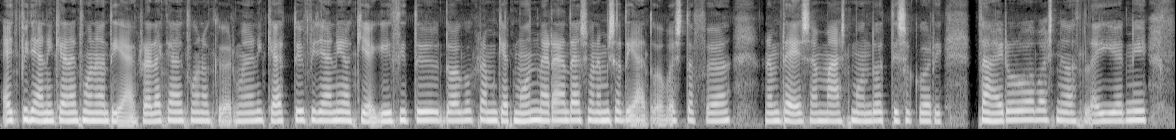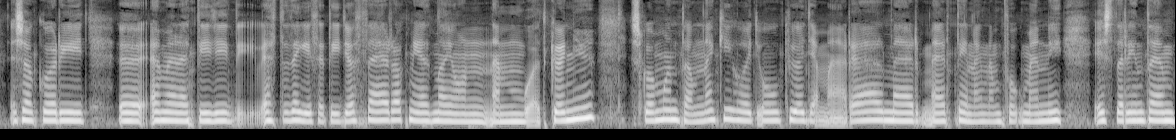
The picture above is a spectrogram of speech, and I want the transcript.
egy figyelni kellett volna a diákra, le kellett volna körmölni, kettő figyelni figyelni a kiegészítő dolgokra, amiket mond, mert ráadásul nem is a diát olvasta föl, hanem teljesen mást mondott, és akkor szájról olvasni, azt leírni, és akkor így emellett így, így ezt az egészet így összerakni, ez nagyon nem volt könnyű, és akkor mondtam neki, hogy ó, küldje már el, mert, mert tényleg nem fog menni, és szerintem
